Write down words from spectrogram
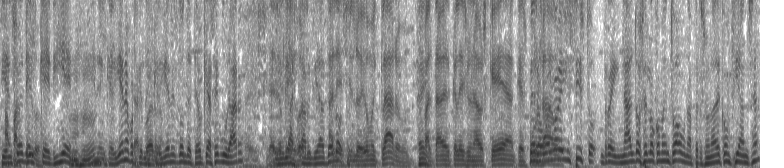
pienso en el que viene, en el que viene, porque en el que viene es donde tengo que asegurar Pues, eh, es lo que la dijo- estabilidad del otro. lo dijo muy claro. Falta ver qué lesionados quedan, qué Pero expulsados. vuelvo e insisto, Reinaldo se lo comentó a una persona de confianza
